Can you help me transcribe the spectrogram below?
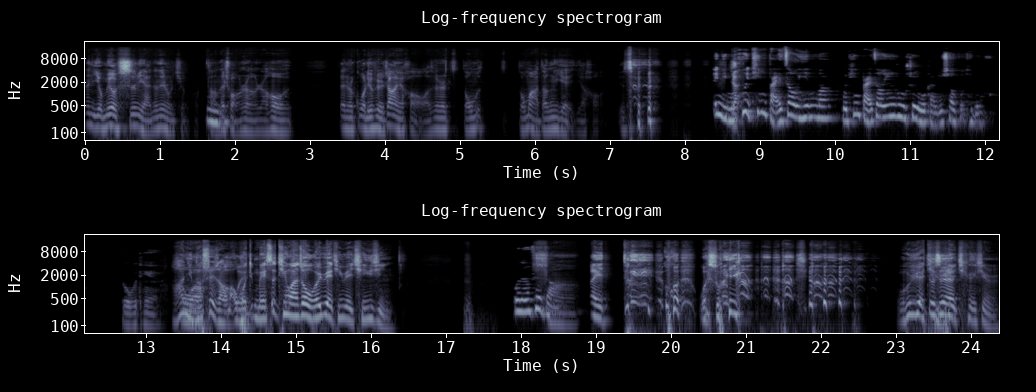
那你有没有失眠的那种情况？躺在嗯床上，然后在那过流水账也好啊，在那走走马灯也也好，哎，你们会听白噪音吗？我听白噪音入睡，我感觉效果特别好。我不听。啊，你我能睡着吗？我就每次听完之后，我会越听越清醒。我能睡着。啊，哎，对我我说一个，我会越听就是越清醒。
